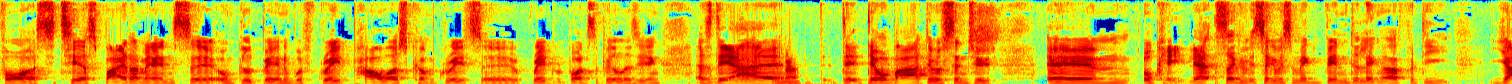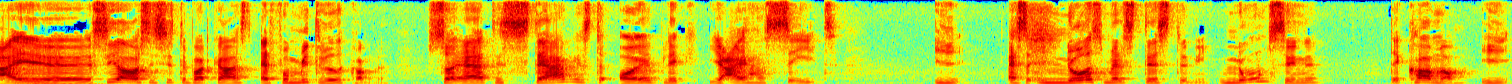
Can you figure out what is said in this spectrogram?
for at citere Spider-Mans uh, onkel Ben, with great powers come great, uh, great responsibility, ikke? altså det er, ja. det, det var bare, det var sindssygt. Um, okay, lad, så, kan vi, så kan vi simpelthen ikke vente længere, fordi jeg uh, siger også i sidste podcast, at for mit vedkommende, så er det stærkeste øjeblik, jeg har set i, altså i noget som helst Destiny, nogensinde, det kommer i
